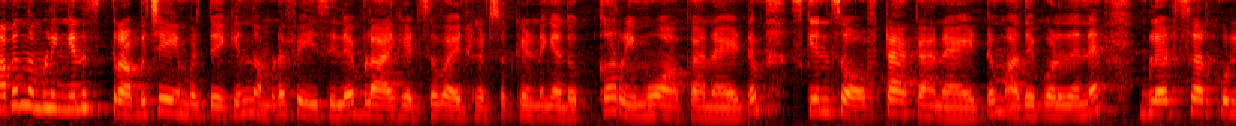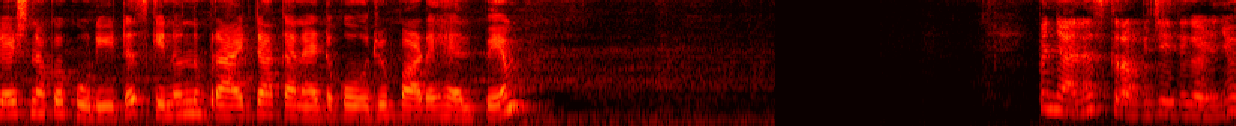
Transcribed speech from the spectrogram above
അപ്പം നമ്മളിങ്ങനെ സ്ക്രബ് ചെയ്യുമ്പോഴത്തേക്കും നമ്മുടെ ഫേസിലെ ബ്ലാക്ക് ഹെഡ്സ് വൈറ്റ് ഹെഡ്സ് ഒക്കെ ഉണ്ടെങ്കിൽ അതൊക്കെ റിമൂവ് ആക്കാനായിട്ടും സ്കിൻ സോഫ്റ്റ് ആക്കാനായിട്ടും അതേപോലെ തന്നെ ബ്ലഡ് സർക്കുലേഷനൊക്കെ കൂടിയിട്ട് സ്കിൻ ഒന്ന് ബ്രൈറ്റ് ആക്കാനായിട്ടൊക്കെ ഒരുപാട് ഹെൽപ്പ് ചെയ്യും. അപ്പം ഞാൻ സ്ക്രബ് ചെയ്ത് കഴിഞ്ഞു.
